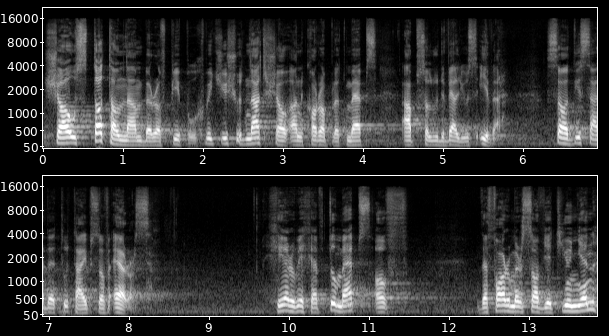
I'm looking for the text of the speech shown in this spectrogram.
shows total number of people, which you should not show on choropleth maps absolute values either. So these are the two types of errors. Here we have two maps of the former Soviet Union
